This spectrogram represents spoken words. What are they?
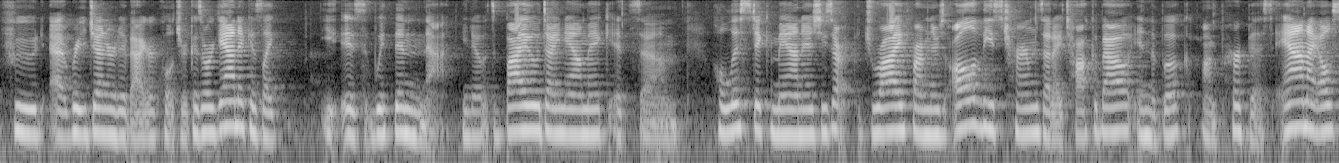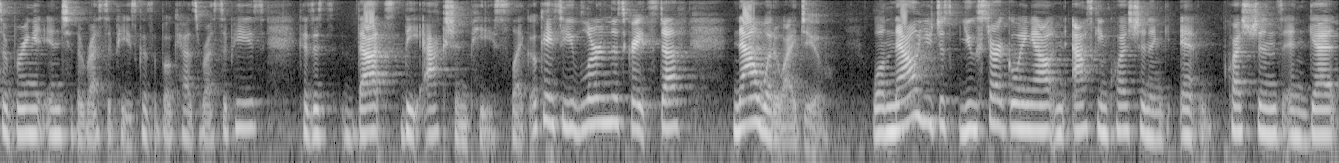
food, uh, regenerative agriculture, because organic is like is within that. You know, it's biodynamic. It's um, holistic manage. These are dry farm. There's all of these terms that I talk about in the book on purpose, and I also bring it into the recipes because the book has recipes because it's that's the action piece. Like, okay, so you've learned this great stuff. Now what do I do? Well, now you just you start going out and asking question and, and questions and get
